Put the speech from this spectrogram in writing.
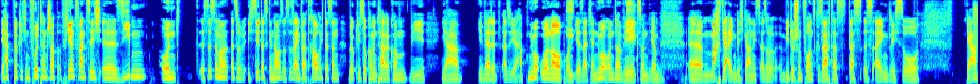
ihr habt wirklich einen Fulltime-Job, 24-7 äh, und es ist immer, also ich sehe das genauso, es ist einfach traurig, dass dann wirklich so Kommentare kommen wie, ja, ihr werdet, also ihr habt nur Urlaub und ihr seid ja nur unterwegs und ihr äh, macht ja eigentlich gar nichts. Also wie du schon vor uns gesagt hast, das ist eigentlich so, ja,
